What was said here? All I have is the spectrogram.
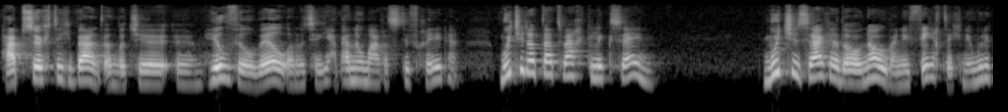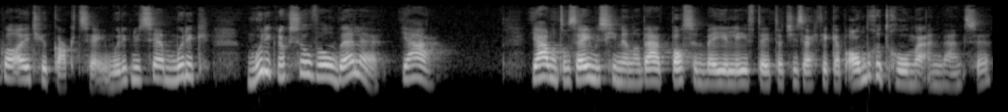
hebzuchtig bent en dat je heel veel wil. En dat je, ja, ben nou maar eens tevreden. Moet je dat daadwerkelijk zijn? Moet je zeggen dat, nou, ik ben nu 40, nu moet ik wel uitgekakt zijn. Moet ik nu zeggen, moet ik, moet ik nog zoveel willen? Ja, ja, want er zijn misschien inderdaad passend bij je leeftijd dat je zegt: Ik heb andere dromen en wensen.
